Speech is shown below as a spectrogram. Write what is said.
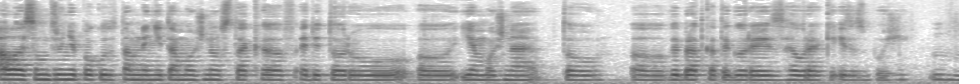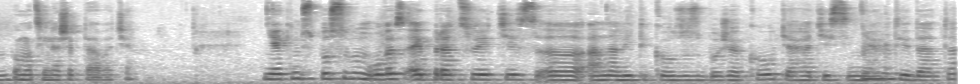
Ale samozřejmě pokud tam není ta možnost, tak v editoru eh, je možné to eh, vybrat kategorii z Heuréky i ze zboží mm-hmm. pomocí našeptávače. Nějakým způsobem u vás aj pracujete s uh, analytikou, so zbožakou? Ťaháte si nějak mm-hmm. ty data?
